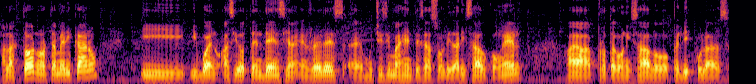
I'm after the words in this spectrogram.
al actor norteamericano, y, bueno, ha sido tendencia en redes, eh, muchísima gente se ha solidarizado con él, ha protagonizado películas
